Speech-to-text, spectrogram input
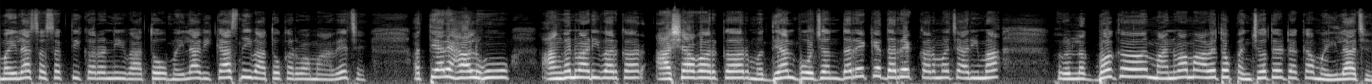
મહિલા સશક્તિકરણની વાતો મહિલા વિકાસની વાતો કરવામાં આવે છે. અત્યારે હાલ હું આંગણવાડી વર્કર આશા વર્કર મધ્યાહન ભોજન દરેકે દરેક કર્મચારીમાં લગભગ માનવામાં આવે તો પંચોતેર ટકા મહિલા છે.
